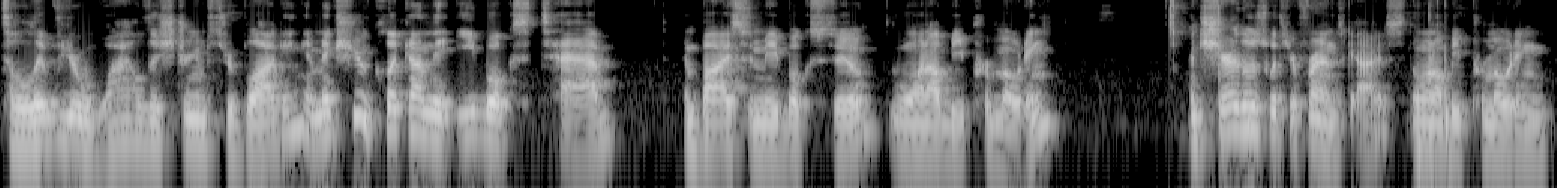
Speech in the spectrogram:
to live your wildest dreams through blogging. And make sure you click on the ebooks tab and buy some ebooks too, the one I'll be promoting. And share those with your friends, guys. The one I'll be promoting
